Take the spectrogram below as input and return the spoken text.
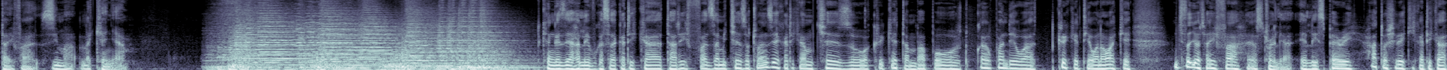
taifa zima la Kenya. Tukiangazia hali hivyo sasa katika taarifa za michezo, tuanzie katika mchezo wa kriket ambapo kwa upande wa kriket ya wanawake Mchezaji wa taifa ya Australia Elise Perry hatoshiriki katika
